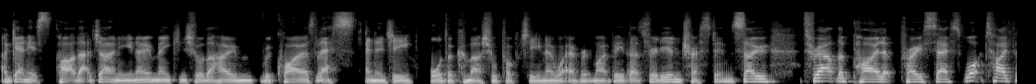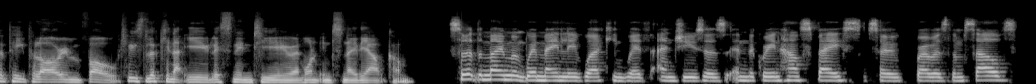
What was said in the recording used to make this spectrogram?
again it's part of that journey you know making sure the home requires less energy or the commercial property you know whatever it might be that's really interesting. So throughout the pilot process what type of people are involved? Who's looking at you listening to you you and wanting to know the outcome? So at the moment, we're mainly working with end users in the greenhouse space, so growers themselves.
